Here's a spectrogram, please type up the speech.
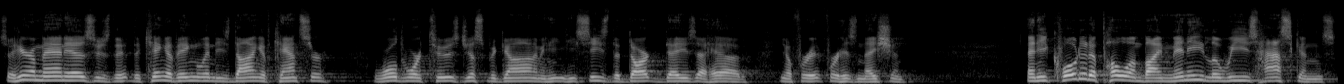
So here a man is who's the, the King of England, he's dying of cancer. World War II has just begun. I mean, he, he sees the dark days ahead, you know, for, for his nation. And he quoted a poem by Minnie Louise Haskins,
